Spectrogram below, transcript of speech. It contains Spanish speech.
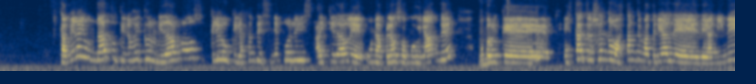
También hay un dato que no hay que olvidarnos, creo que la gente de Cinepolis hay que darle un aplauso muy grande, porque está trayendo bastante material de, de anime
